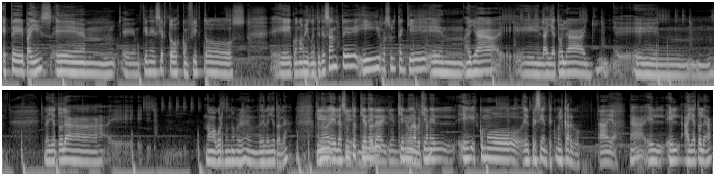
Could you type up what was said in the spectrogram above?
este país eh, eh, tiene ciertos conflictos eh, económicos interesantes y resulta que en, allá el ayatola, eh, en- la ayatola eh, no me acuerdo el nombre del ayatola. ¿Qué- Bueno, el asunto es que en el- de quién? que en ¿Es una el- que en persona? el- es es como el presidente, es como el cargo. Ah, ya. ¿ya? El, el ayatolá,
